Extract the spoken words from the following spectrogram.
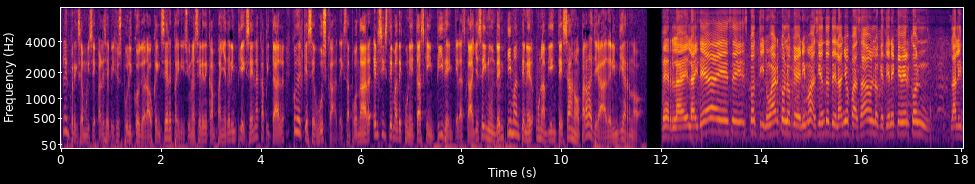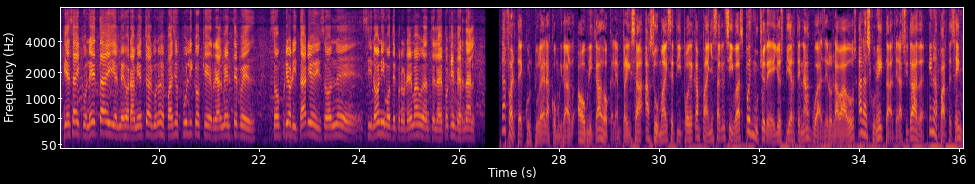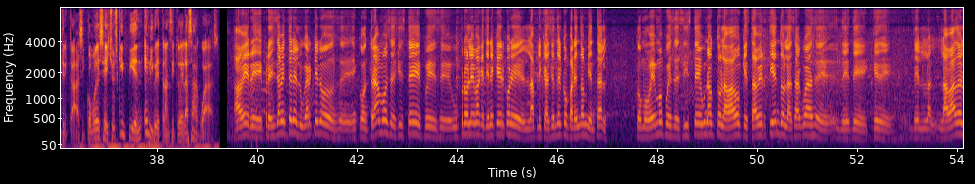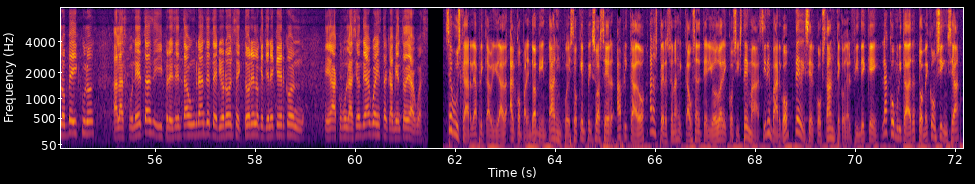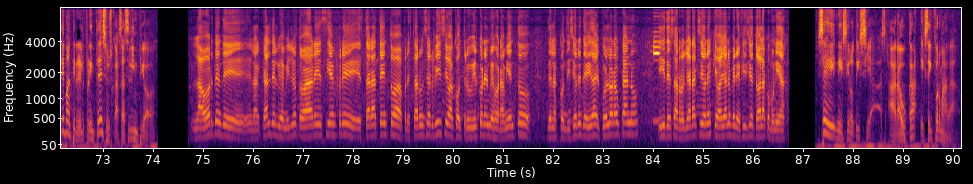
La empresa municipal de servicios públicos de Arauca Inserpa inició una serie de campañas de limpieza en la capital con el que se busca destaponar el sistema de cunetas que impiden que las calles se inunden y mantener un ambiente sano para la llegada del invierno. Ver, la, la idea es, es, continuar con lo que venimos haciendo desde el año pasado en lo que tiene que ver con la limpieza de cunetas y el mejoramiento de algunos espacios públicos que realmente pues, son prioritarios y son eh, sinónimos de problemas durante la época invernal. La falta de cultura de la comunidad ha obligado a que la empresa asuma ese tipo de campañas agresivas, pues muchos de ellos vierten aguas de los lavados a las cunetas de la ciudad, en la parte céntrica, así como desechos que impiden el libre tránsito de las aguas. A ver, eh, precisamente en el lugar que nos eh, encontramos existe pues eh, un problema que tiene que ver con la aplicación del comparendo ambiental. Como vemos, pues existe un autolavado que está vertiendo las aguas de, de, del lavado de los vehículos a las cunetas y presenta un gran deterioro del sector en lo que tiene que ver con eh, acumulación de agua y estancamiento de aguas. Se busca darle aplicabilidad al comparendo ambiental, impuesto que empezó a ser aplicado a las personas que causan deterioro del ecosistema. Sin embargo, debe ser constante con el fin de que la comunidad tome conciencia de mantener el frente de sus casas limpio. La orden del alcalde Luis Emilio Tobar es siempre estar atento a prestar un servicio, a contribuir con el mejoramiento de las condiciones de vida del pueblo araucano y desarrollar acciones que vayan en beneficio de toda la comunidad. CNC Noticias, Arauca está informada.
